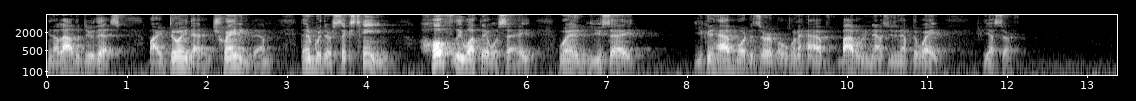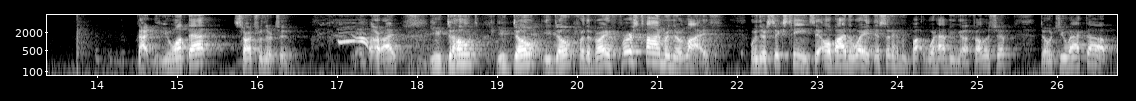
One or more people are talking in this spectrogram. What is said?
You're allowed to do this. By doing that and training them, then when they're 16, hopefully what they will say when you say, you can have more dessert, but we're going to have Bible reading now, so you don't have to wait. Yes, sir. That, you want that? Starts when they're two. All right? You don't, you don't, you don't, for the very first time in their life, when they're 16, say, oh, by the way, this Sunday we're having a fellowship. Don't you act up.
